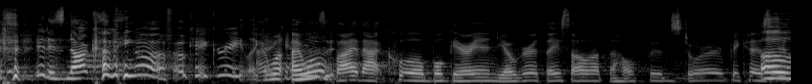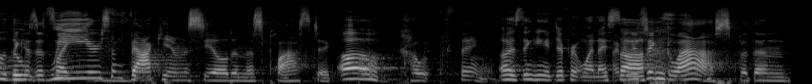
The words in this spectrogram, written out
it is not coming off. Okay, great. Like I I, won't, can't I won't it. buy that cool Bulgarian yogurt they sell at the health food store because Oh, it, the because it's wee like or something? vacuum sealed in this plastic Oh, coat thing. Oh, I was thinking a different one. I I saw. mean, it's in glass, but then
